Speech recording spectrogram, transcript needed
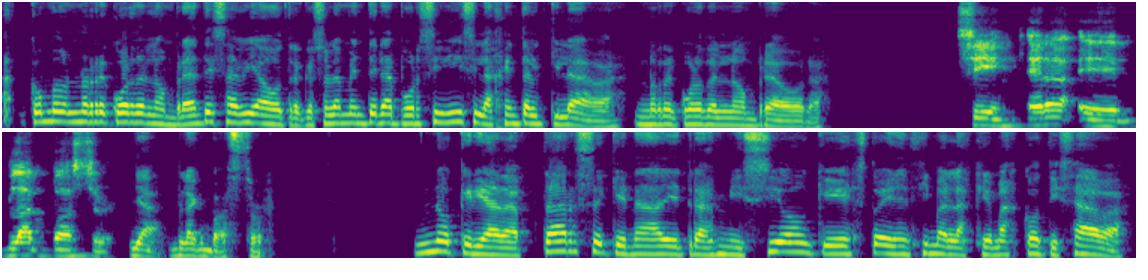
Ah, ¿Cómo no recuerdo el nombre? Antes había otra que solamente era por CDs y la gente alquilaba. No recuerdo el nombre ahora. Sí, era eh, Blackbuster. Ya, Blackbuster. No quería adaptarse, que nada de transmisión, que esto era encima las que más cotizaba.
